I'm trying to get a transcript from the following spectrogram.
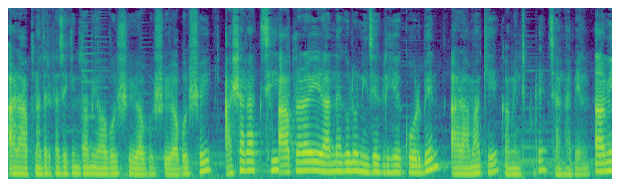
আর আপনাদের কাছে কিন্তু আমি অবশ্যই অবশ্যই অবশ্যই আশা রাখছি আপনারা এই রান্নাগুলো নিজে গৃহে করবেন, আর আমাকে কমেন্ট করে জানাবেন। আমি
